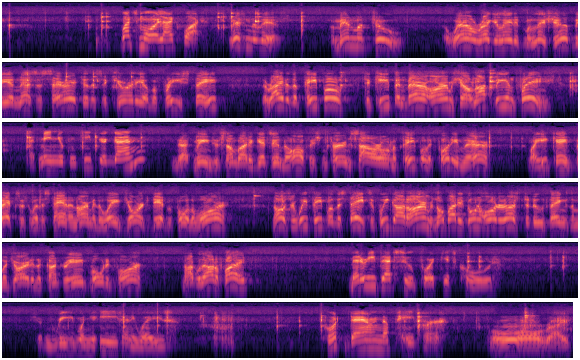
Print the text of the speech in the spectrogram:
What's more like what? Listen to this. Amendment 2. A well regulated militia being necessary to the security of a free state, the right of the people to keep and bear arms shall not be infringed. That mean you can keep your gun? That means if somebody gets into office and turns sour on the people that put him there, why, he can't vex us with a standing army the way George did before the war. No, sir, we people of the states, if we got arms, nobody's going to order us to do things the majority of the country ain't voted for. Not without a fight. Better eat that soup before it gets cold. Shouldn't read when you eat, anyways. Put down the paper. Oh, all right.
